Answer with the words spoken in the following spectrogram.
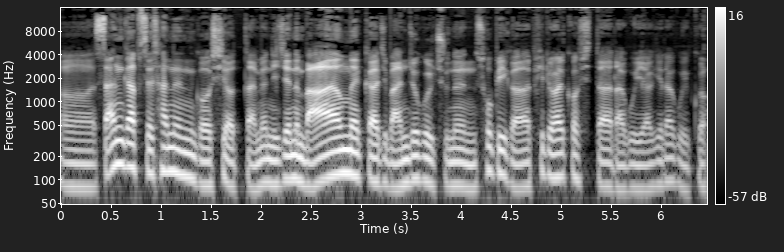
어, 싼 값에 사는 것이었다면 이제는 마음에까지 만족을 주는 소비가 필요할 것이다라고 이야기를 하고 있고요.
